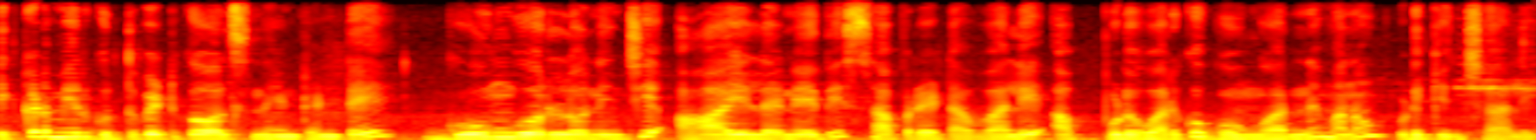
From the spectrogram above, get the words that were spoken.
ఇక్కడ మీరు గుర్తుపెట్టుకోవాల్సింది ఏంటంటే గోంగూరలో నుంచి ఆయిల్ అనేది సపరేట్ అవ్వాలి. అప్పుడు వరకు గోంగూరని మనం ఉడికించాలి.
